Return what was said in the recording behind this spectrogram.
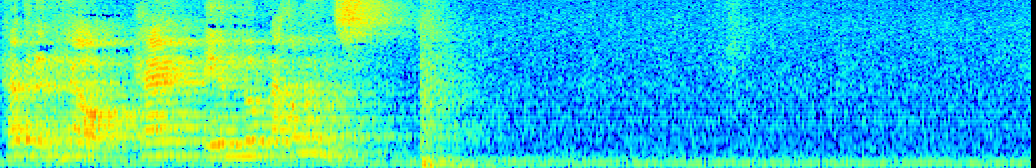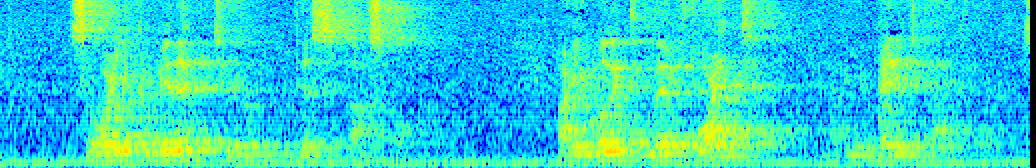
heaven and hell hang in the balance. So, are you committed to this gospel? Are you willing to live for it? Are ready to die for it?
